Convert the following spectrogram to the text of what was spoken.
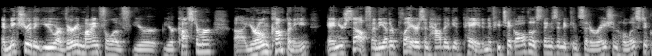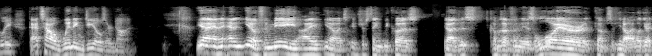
and make sure that you are very mindful of your your customer, uh, your own company, and yourself, and the other players, and how they get paid. And if you take all those things into consideration holistically, that's how winning deals are done. Yeah, and and you know, for me, I you know, it's interesting because you know this comes up for me as a lawyer. It comes, you know, I look at,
